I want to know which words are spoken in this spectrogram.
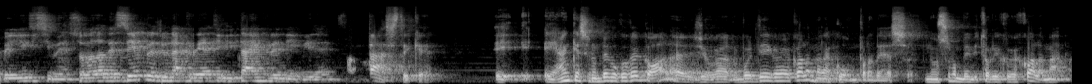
bellissime, sono date sempre di una creatività incredibile. Fantastiche. E, e, anche se non bevo Coca-Cola, dicevo, guarda, un bottiglia di Coca-Cola me la compro adesso. Non sono un bevitore di Coca-Cola, ma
